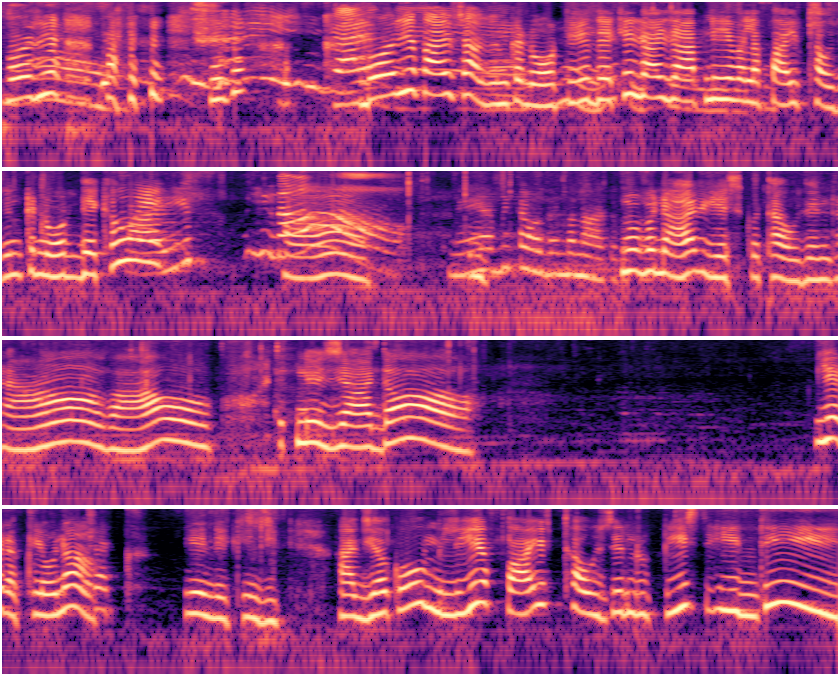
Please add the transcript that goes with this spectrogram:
बोल रही बोल रही फाइव थाउज़ेंड का नोट है। देखिए गाइस आपने ये वाला फाइव थाउज़ेंड का नोट देखा हुआ है? हाँ। मैं अभी थाउज़ेंड बना कर वो बना रही है इसको थाउज़ेंड हाँ वाओ इतने ज़्यादा। ये रख लो ना। ये देखें जी हाजिया को मिली है फाइव थाउज़ेंड रुपीज़ ईदी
